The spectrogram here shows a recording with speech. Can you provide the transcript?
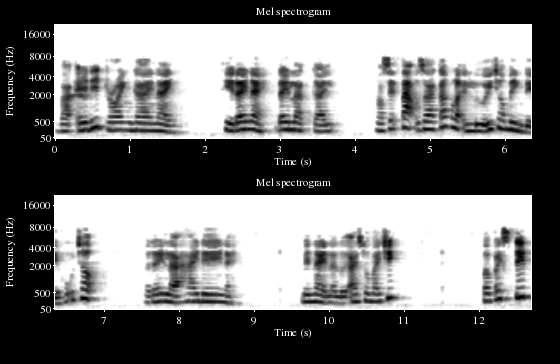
Và edit drawing guide này. Thì đây này, đây là cái nó sẽ tạo ra các loại lưới cho mình để hỗ trợ. Ở đây là 2D này. Bên này là lưới isometric, perspective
